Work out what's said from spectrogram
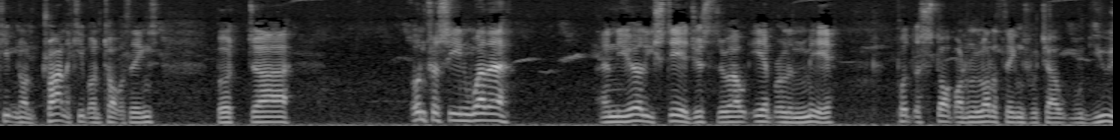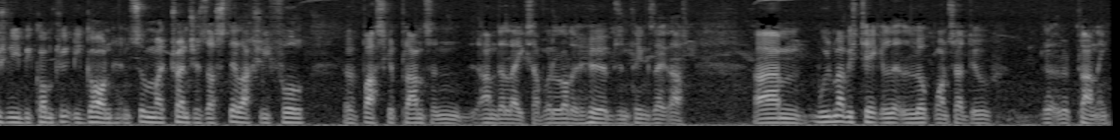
keeping on, trying to keep on top of things but uh, unforeseen weather in the early stages throughout April and May put the stop on a lot of things which I would usually be completely gone and some of my trenches are still actually full of basket plants and, and the likes. I've got a lot of herbs and things like that. Um, we'll maybe take a little look once I do a little bit planting.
